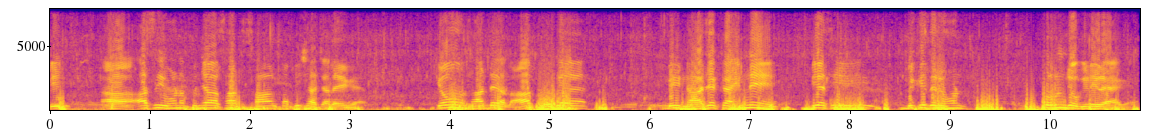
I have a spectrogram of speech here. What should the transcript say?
ਵੀ ਆ, ਅਸੀਂ ਹੁਣ 50 60 ਸਾਲ ਤਾਂ ਪਿੱਛਾ ਚਲੇ ਗਏ। ਕਿਉਂ? ਸਾਡੇ ਹਾਲਾਤ ਹੋ ਗਏ ਵੀ ਨਾਜ਼ੁਕ ਆ ਇੰਨੇ ਵੀ ਅਸੀਂ ਵੀ ਕਿਧਰ ਹੁਣ ਤੁਰਨ ਜੋਗੀ ਨਹੀਂ ਰਹਿ ਗਏ।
